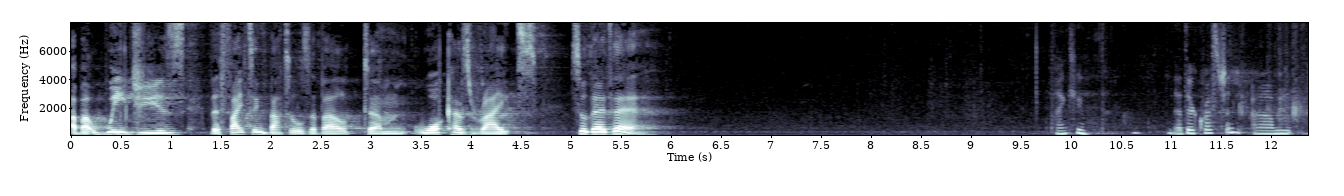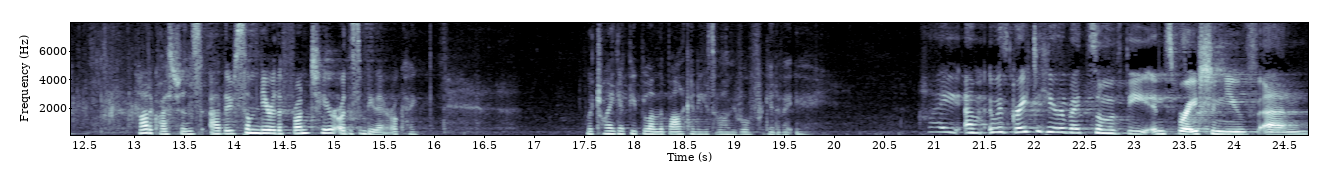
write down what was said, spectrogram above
about wages. They're fighting battles about um, workers' rights. So they're there. Thank you. Another question? Um, a lot of questions. Uh, there's some near the front here, or there's somebody there. Okay. We'll try and get people on the balcony as well. We won't forget about you. Hi, um, it was great to hear about some of the inspiration you've um,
